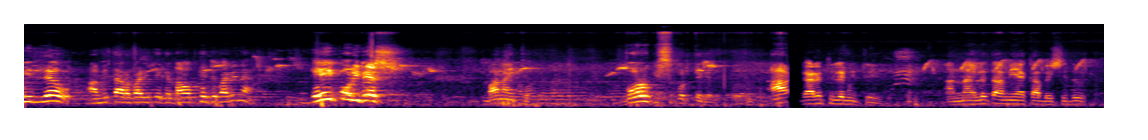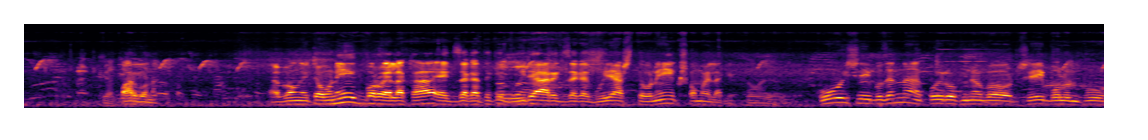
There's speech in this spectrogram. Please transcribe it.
মিললেও আমি তার বাড়ি থেকে দাওয়াত খেতে পারি না? এই পরিবেশ বানাইতে। বড় কিছু করতে গেলে। আর গাড়ি তুলে নিতে। আর না হলে তো আমি একা বেশি দূর পারব না। এবং এটা অনেক বড় এলাকা এক জায়গা থেকে ঘুরে আরেক জায়গায় ঘুরে আসতে অনেক সময় লাগে। কই সেই বোঝেন না কই রফিনগর সেই বলনপুর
